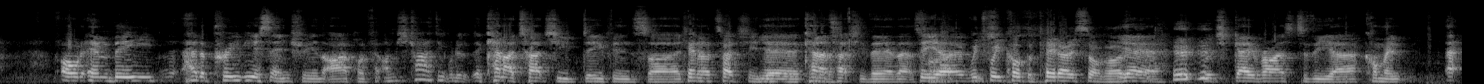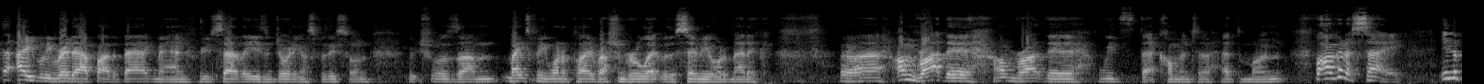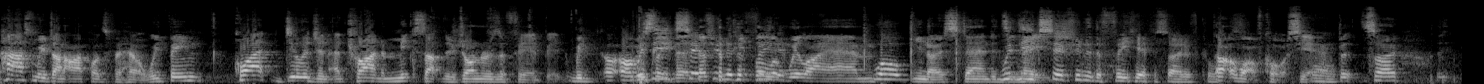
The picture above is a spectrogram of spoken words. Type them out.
old MB had a previous entry in the iPod. I'm just trying to think what it. Can I touch you deep inside? can I touch you? There? Yeah, there? can I touch you there? That's The uh, which we called the pedo song. I Yeah, which gave rise to the uh, comment ably read out by the Bagman, who sadly isn't joining us for this one, which was um, makes me want to play Russian roulette with a semi-automatic. Uh, I'm right there. I'm right there with that commenter at the moment. But I've got to say, in the past when we've done iPods for Hell, we've been quite diligent at trying to mix up the genres a fair bit. With uh, obviously the, the, exception the, of the Pitbull Feet- and will.i.am, Well, you know, standards With the each. exception of the feet episode, of course. Oh, well, of course, yeah. Mm. But so,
